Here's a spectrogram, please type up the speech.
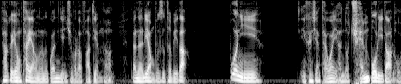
它可以用太阳能的观点去把它发电啊。但那量不是特别大。不过你你看，现在台湾有很多全玻璃大楼，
